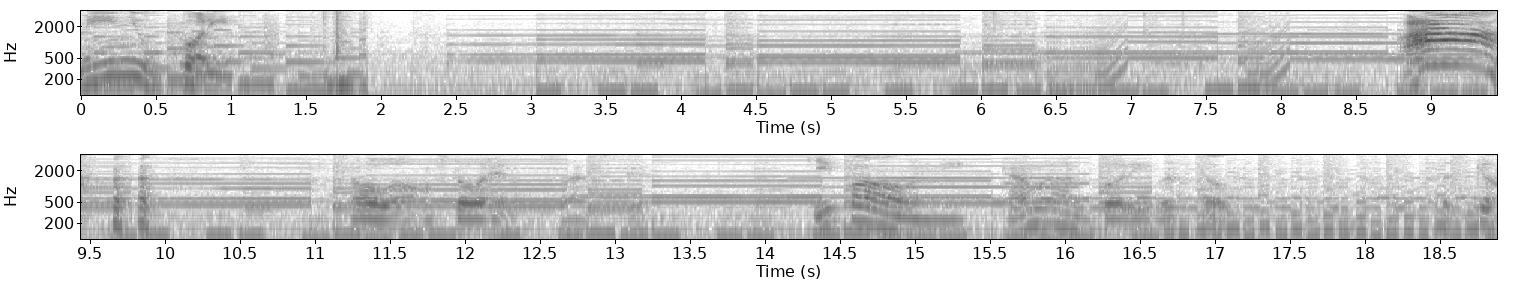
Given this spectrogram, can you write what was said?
Me and you, buddy. Ah! oh well, I'm still ahead of him, so that's good. Keep following me. Come on, buddy. Let's go. Let's go.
